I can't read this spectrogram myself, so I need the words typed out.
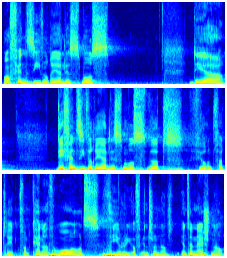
offensiven Realismus. Der defensive Realismus wird führend vertreten von Kenneth Walls, Theory of International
